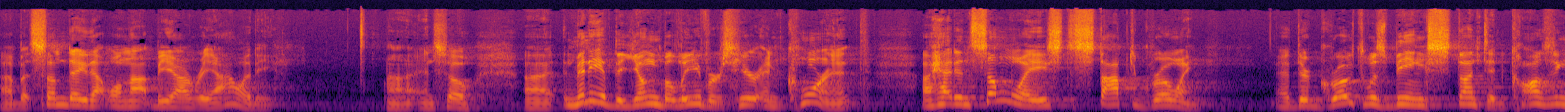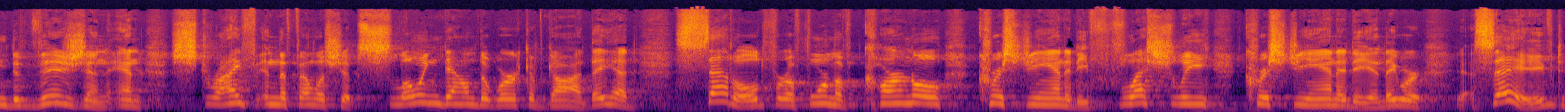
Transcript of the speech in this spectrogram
Uh, but someday that will not be our reality. Uh, and so uh, many of the young believers here in Corinth uh, had, in some ways, stopped growing. Uh, their growth was being stunted, causing division and strife in the fellowship, slowing down the work of God. They had settled for a form of carnal Christianity, fleshly Christianity, and they were saved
